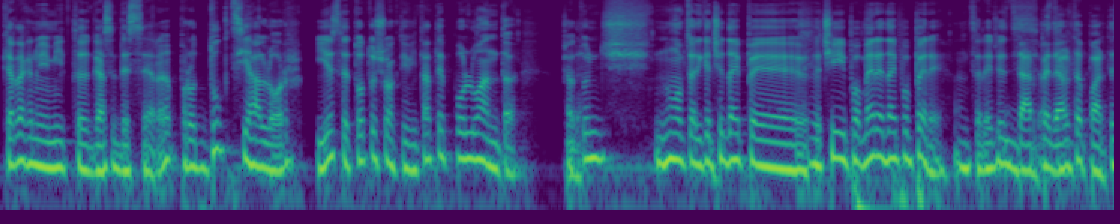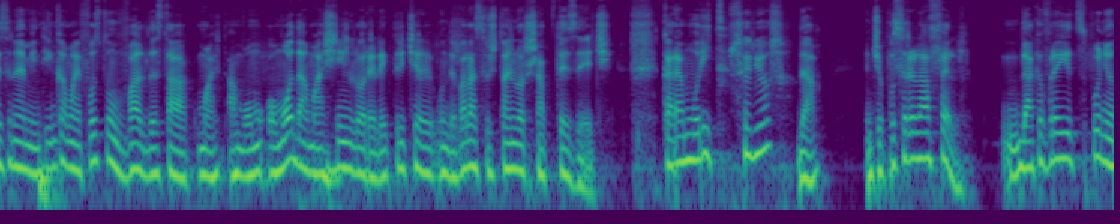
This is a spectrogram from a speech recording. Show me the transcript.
chiar dacă nu emit uh, gaze de seră, producția lor este totuși o activitate poluantă. Și atunci, nu, adică ce dai pe, ce iei pe mere, dai pe pere, înțelegeți? Dar, pe de altă parte, să ne amintim că a mai fost un val de ăsta, cu ma- am o, o modă a mașinilor electrice undeva la sfârșitul anilor 70, care a murit. Serios? Da. Începuseră la fel. Dacă vrei, îți spun eu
